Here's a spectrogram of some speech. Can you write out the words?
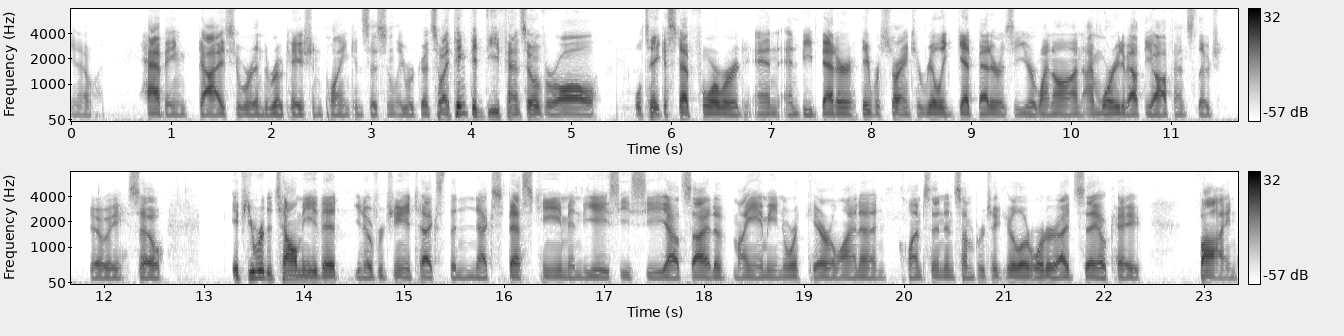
you know, having guys who were in the rotation playing consistently were good. So I think the defense overall will take a step forward and and be better. They were starting to really get better as the year went on. I'm worried about the offense though, Joey. So if you were to tell me that you know Virginia Tech's the next best team in the ACC outside of Miami, North Carolina, and Clemson in some particular order, I'd say okay, fine.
